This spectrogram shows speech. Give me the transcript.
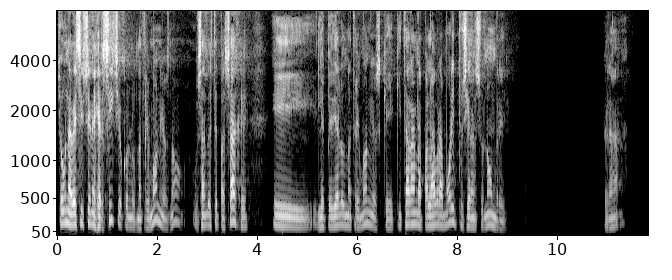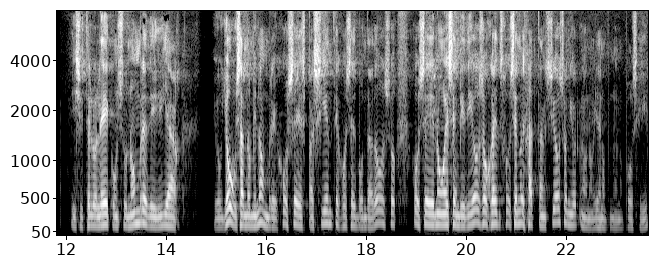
Yo una vez hice un ejercicio con los matrimonios, ¿no? Usando este pasaje y le pedí a los matrimonios que quitaran la palabra amor y pusieran su nombre. ¿Verdad? Y si usted lo lee con su nombre, diría yo usando mi nombre, José es paciente, José es bondadoso, José no es envidioso, José no es jactancioso, ni... no, no, ya no, no, puedo seguir.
